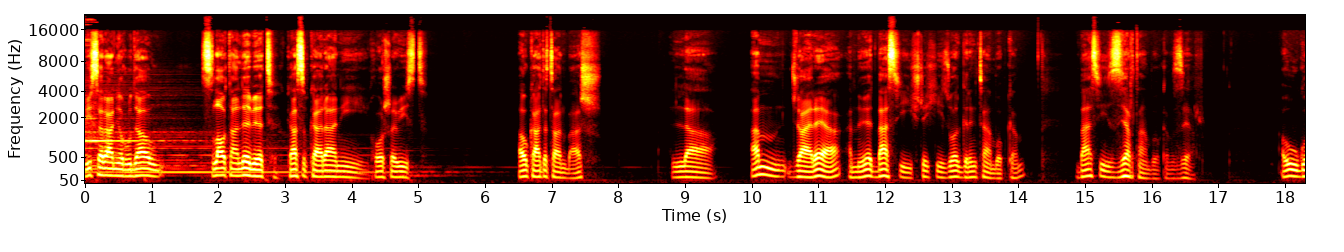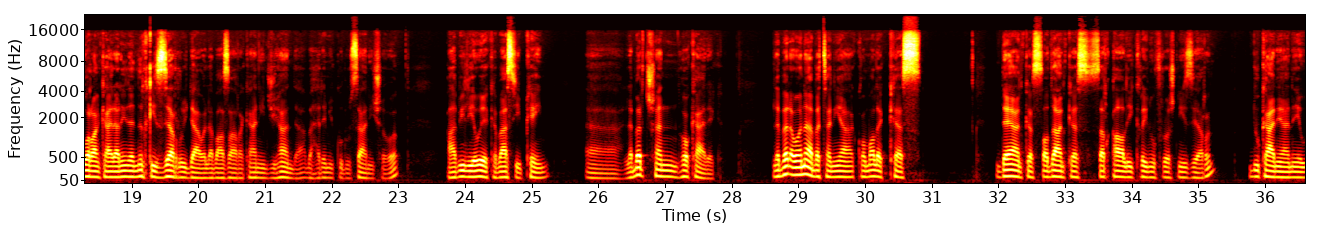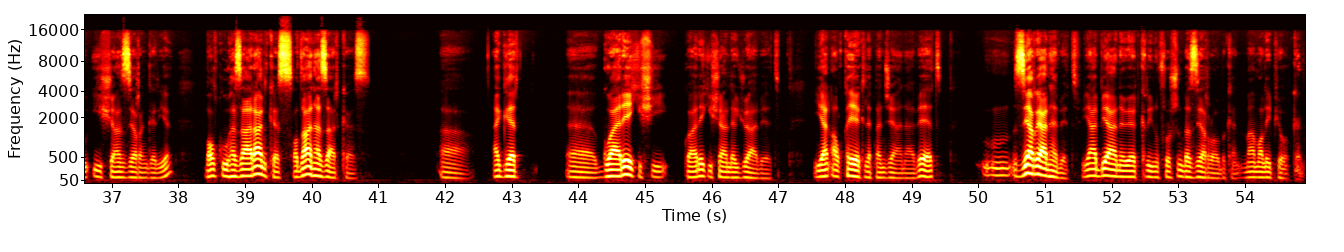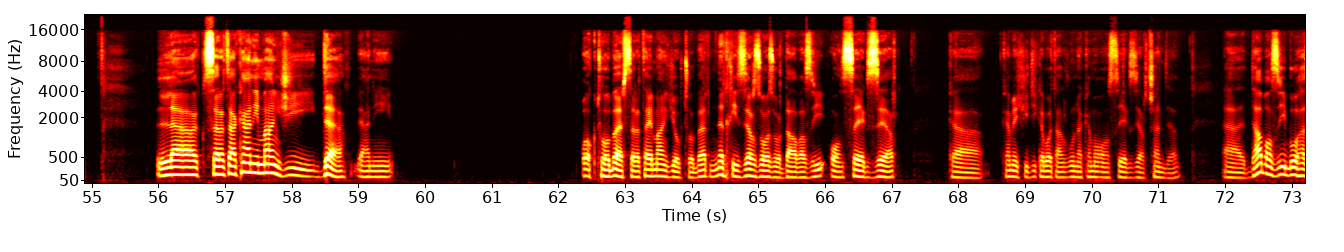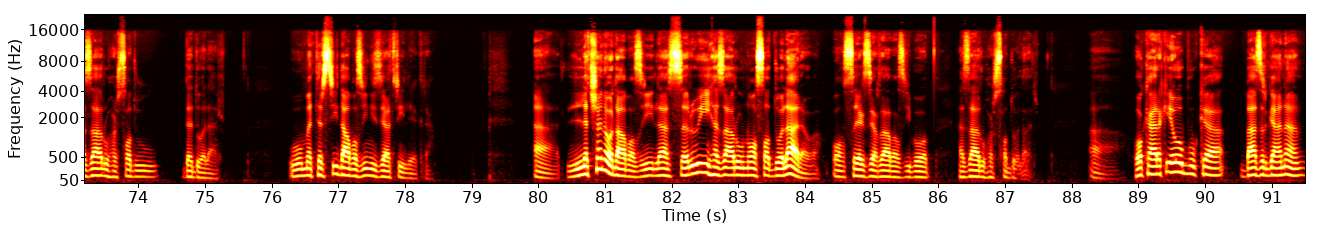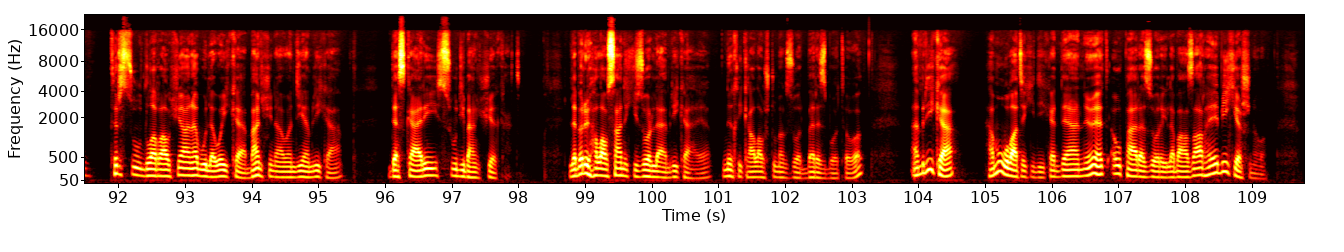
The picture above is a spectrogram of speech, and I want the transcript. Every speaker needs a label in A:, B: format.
A: بیسەرانی ڕووداو سڵاوتان لێبێت کاسبکارانی خۆشەویست ئەو کاتتان باش لە ئەم جارەیە ئەمەوێت باسی شتێکی زۆر گرنگتان بۆ بکەم باسی زێرتان بۆکەم زێر ئەو گۆڕانکارانەی لە نرخی زێڕ ڕوویداوە لە بازاڕەکانی جیهاندا بە هەرێمی کوردستانیشەوە قابیلی ئەوەیە کە باسی بکەین لەبەر چەند هۆکارێک لەبەر ئەوە نا بە تەنیا کۆمەڵێک کەس دەیان کەس سەدان کەس سەرقاڵی کڕین و فرۆشتنی زێڕن دوکانیانەیە و ئیشیان زێڕنگەریە بەڵکو هەزاران کەس سەدان هزار کەس ئەگەر گوارەیەکیشی گوارێکیشان لە گوێ بێت یان ئەڵلقەیەک لە پەنجیانە بێت زێڕیان هەبێت یا بیانەوێت کڕین و فرۆشن بە زێڕەوە بکەن مامەڵی پێوە بکەن لە سەرەتاکانی مانگی دە ینی ئۆکتۆبەر سەرەتای مانگی ئۆکتۆبەر نرخی زێر زۆر زۆر دابەزی ئۆنسەیەک زێر کە کەمێکی دیکە بۆتان ڕوونەکەمە ئۆنسەیەک زێر چەندە دابەزی بۆ 1970 دلار و مەترسی دابەزینی زیاتری لێکرا لە چەنەوە دابەزی لە سەروی 1900 دلارەوە ئۆنسەیەک زێردابەزی بۆ 1900 دلار هۆکارەکە ئێوە بوو کە بازرگانان ترس و دڵەڕاوکیان هەبوو لەوەی کە بانکی ناوەندی ئەمریکا دەستکاری سوودی بانکیەکات لەبەروی هەڵاوسانێکی زۆر لە ئەمریکا هەیە نرخی کاڵاوشتومەک زۆر بەرز بۆتەوە ئەمریکا هەموو وڵاتێکی دیکە دەیانەوێت ئەو پارە زۆرەی لە بازاڕ هەیە بیکێشنەوە،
